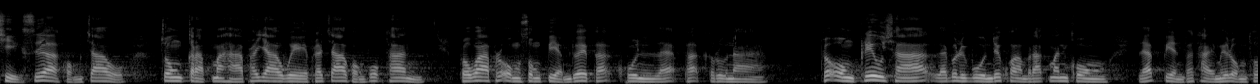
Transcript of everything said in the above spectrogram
ฉีกเสื้อของเจ้า จงกลับมาหาพระยาเวพระเจ้าของพวกท่าน เพราะว่าพระองค์ทรงเปี่ยมด้วยพระคุณและพระกรุณา พระองค์กริ้วช้าและบริบูรณ์ด้วยความรักมั่นคง และเปลี่ยนพระทัยไม่ลงโท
